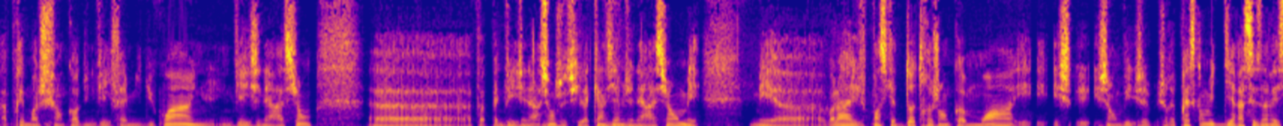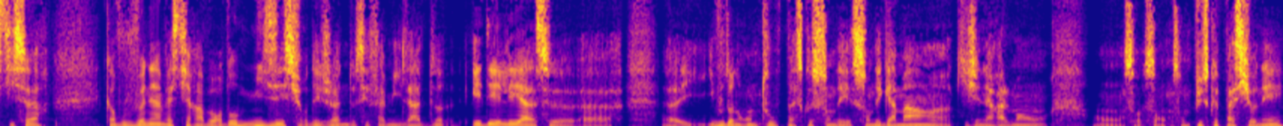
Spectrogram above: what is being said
après, moi, je suis encore d'une vieille famille du coin, une, une vieille génération. Euh, pas une vieille génération. Je suis la quinzième génération, mais mais euh, voilà. Je pense qu'il y a d'autres gens comme moi, et, et, et j'ai envie, j'aurais presque envie de dire à ces investisseurs quand vous venez investir à Bordeaux, misez sur des jeunes de ces familles-là, aidez-les à se, euh, euh, ils vous donneront tout parce que ce sont des, sont des gamins euh, qui généralement sont, sont, plus que passionnés.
